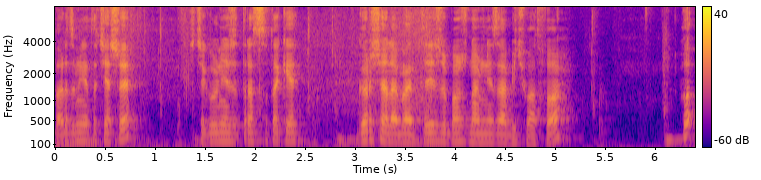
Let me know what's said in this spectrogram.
bardzo mnie to cieszy. Szczególnie, że teraz są takie gorsze elementy, że można mnie zabić łatwo. O,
